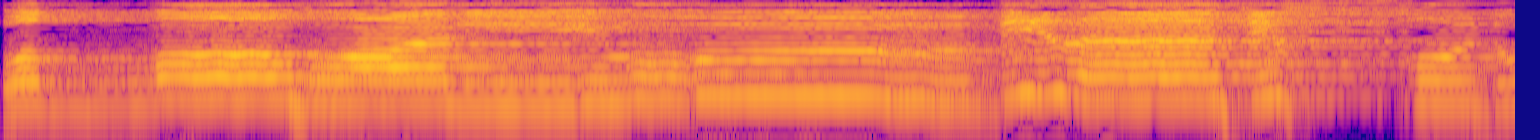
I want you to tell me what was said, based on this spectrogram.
والله عليم بذات الصدور.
